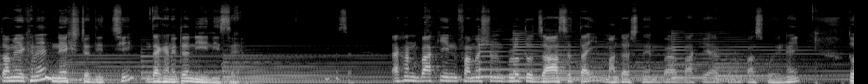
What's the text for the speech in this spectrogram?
তো আমি এখানে নেক্সটে দিচ্ছি। দেখেন এটা নিয়ে নিছে। ঠিক আছে? এখন বাকি ইনফরমেশনগুলো তো যা আছে তাই মাদার্স নেম বা বাকি আর কোনো কাজ করি নাই। তো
